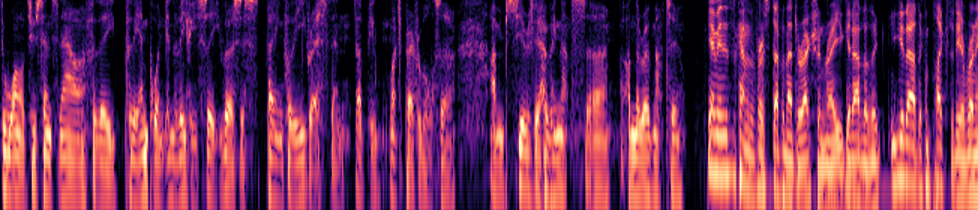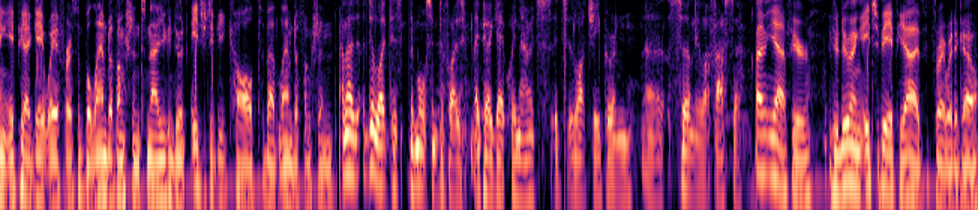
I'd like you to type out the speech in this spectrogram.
the one or two cents an hour for the for the endpoint in the VPC versus paying for the egress, then that'd be much preferable. So I'm seriously hoping that's uh, on the roadmap too. Yeah, I mean, this is kind of the first step in that direction, right? You get out of the you get out of the complexity of running API gateway for a simple Lambda function to now you can do an HTTP call to that Lambda function. And I, I do like this the more simplified API gateway now. It's it's a lot cheaper and uh, certainly a lot faster. I mean, yeah, if you're if you're doing HTTP APIs, it's the right way to go.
